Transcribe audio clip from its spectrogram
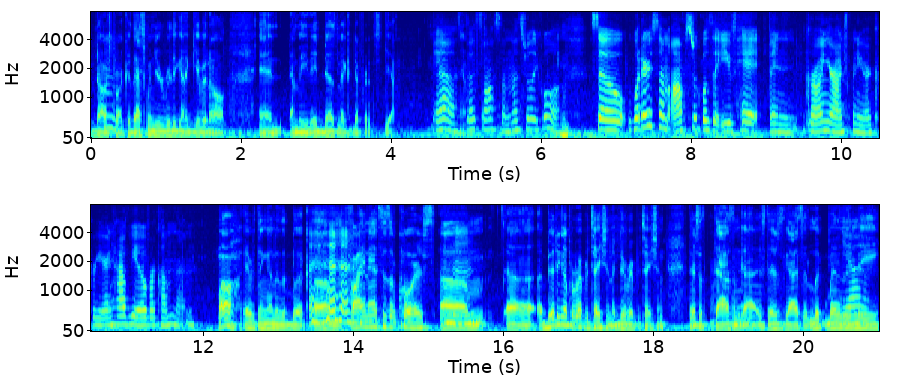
the hardest part, because that's when you're really going to give it all. And I mean, it does make a difference. Yeah. Yeah, that's awesome. That's really cool. Mm-hmm. So, what are some obstacles that you've hit in growing your entrepreneur career, and how have you overcome them? Oh, everything under the book. Um, finances, of course. Um, Mm-hmm. uh, building up a reputation, a good reputation. There's a 1000 guys. There's guys that look better Mm-hmm. Yeah. than me.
